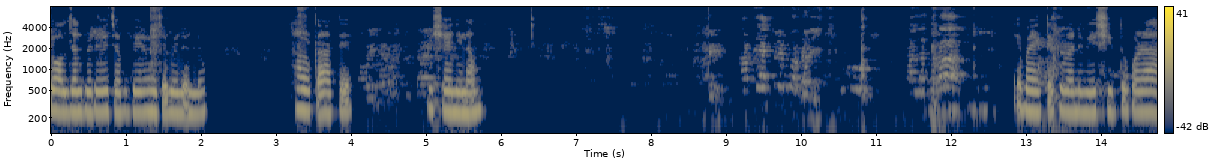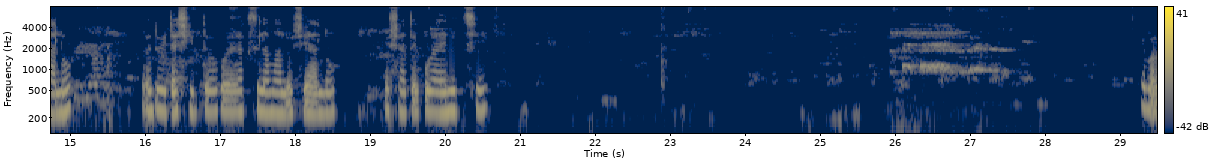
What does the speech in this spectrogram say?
জল জল বের হয়ে যাবে, বের হয়ে যাবে এই জন্য হালকা হাতে মিশিয়ে নিলাম। এবার একটা কুড়ানি নিয়ে সিদ্ধ করা আলু। দুইটা সিদ্ধ করে রাখছিলাম আলু, সে আলু ওর সাথে কুড়াই নিচ্ছি। এবার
